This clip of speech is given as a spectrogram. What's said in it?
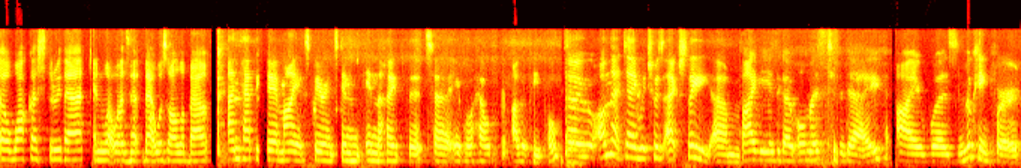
uh, walk us through that and what was that, that was all about? I'm happy to share my experience in, in the hope that uh, it will help other people. So, on that day, which was actually um, five years ago, almost to the day, I was looking for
